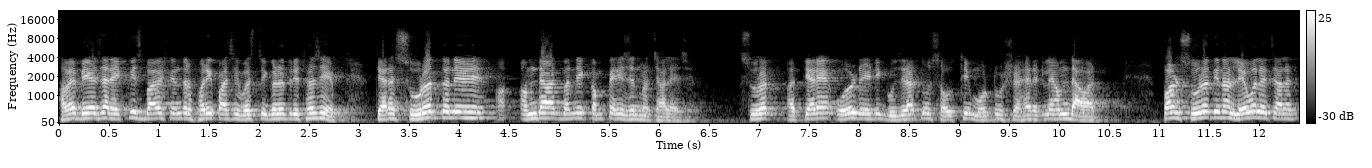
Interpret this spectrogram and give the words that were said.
હવે બે હજાર એકવીસ બાવીસની અંદર ફરી પાછી વસ્તી ગણતરી થશે, ત્યારે સુરત અને અમદાવાદ બંને કમ્પેરિઝનમાં ચાલે છે. સુરત અત્યારે ઓલરેડી ગુજરાતનું સૌથી મોટું શહેર એટલે અમદાવાદ. પણ સુરત એના લેવલે ચાલે છે.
